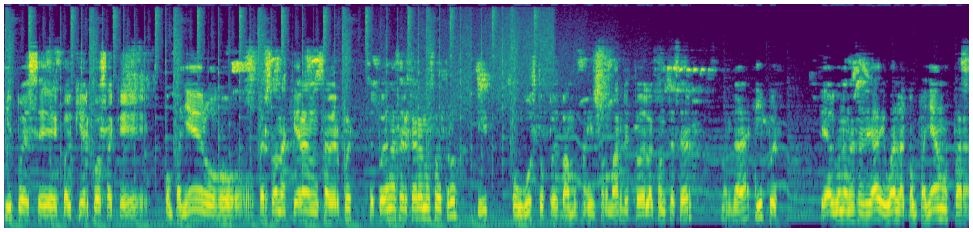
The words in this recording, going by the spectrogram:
Y pues eh, cualquier cosa que compañeros o personas quieran saber, pues se pueden acercar a nosotros y con gusto pues vamos a informar de todo el acontecer, ¿verdad? Y pues si hay alguna necesidad igual la acompañamos para,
